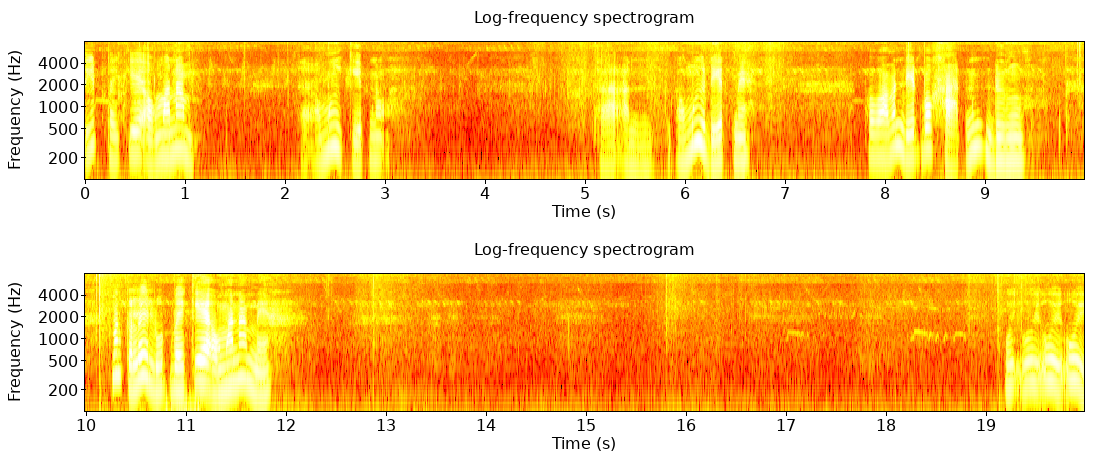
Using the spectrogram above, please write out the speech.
ติดไปแกะออกมานำแต่เอามือเก็บเนาะถ้าอันเอามือเด็ดไหมเพราะว่ามันเด็ดบ่ขาดมันดึง มันก็เลยหลุดใบแก้ออกมานำแหม อุ้ยอุ้ยอุ้ยอุ้ย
